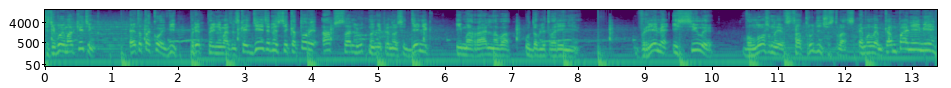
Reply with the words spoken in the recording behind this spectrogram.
Сетевой маркетинг – это такой вид предпринимательской деятельности, который абсолютно не приносит денег и морального удовлетворения. Время и силы, вложенные в сотрудничество с MLM-компаниями,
